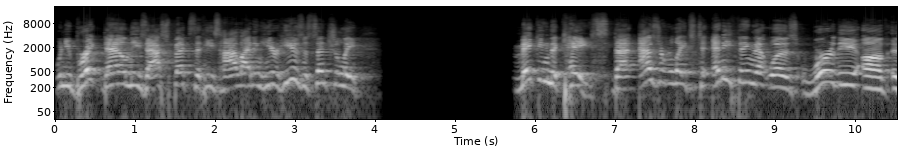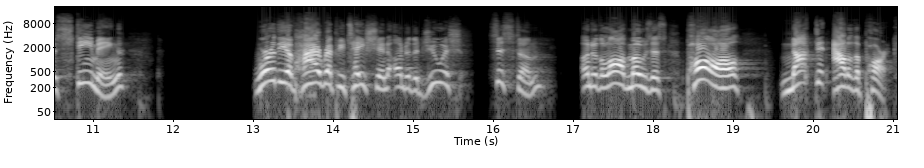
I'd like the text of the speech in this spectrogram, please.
When you break down these aspects that he's highlighting here, he is essentially making the case that as it relates to anything that was worthy of esteeming, worthy of high reputation under the Jewish system, under the law of Moses, Paul knocked it out of the park.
